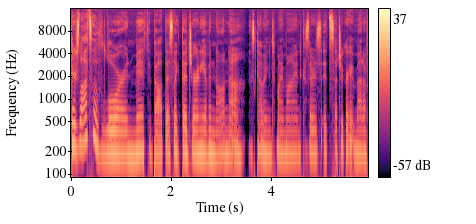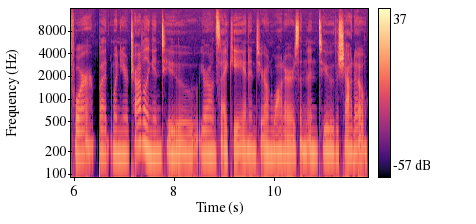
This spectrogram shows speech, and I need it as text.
there's lots of lore and myth about this like the journey of Inanna is coming to my mind because there's it's such a great metaphor but when you're traveling into your own psyche and into your own waters and into the shadow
